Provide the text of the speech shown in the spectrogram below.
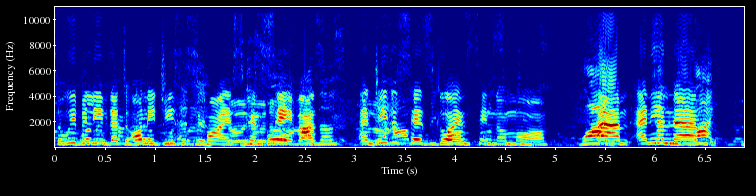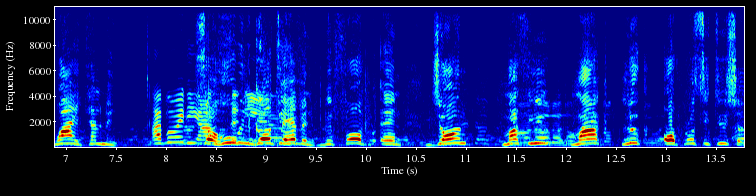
So we believe that only Jesus Christ can save us. And Jesus says, "Go and sin no more." Why? Um, and in um, why? Why? Tell me. I've already So who will you. go to heaven before um, John, Matthew, Mark, Luke, or prostitution?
